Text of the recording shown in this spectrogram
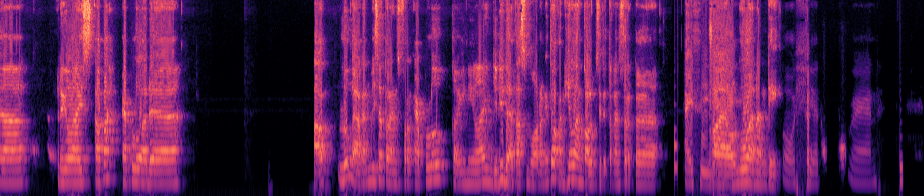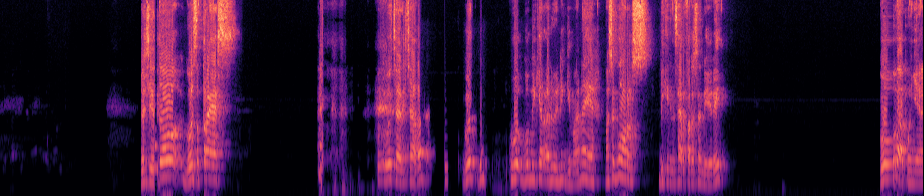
uh, realize apa app lu ada up, lu nggak akan bisa transfer app lu ke ini lain jadi data semua orang itu akan hilang kalau bisa ditransfer ke I see. file gua nanti Oh shit, man. dari situ gue stres gue cari cara gue gue mikir aduh ini gimana ya masa gue harus bikin server sendiri gue nggak punya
